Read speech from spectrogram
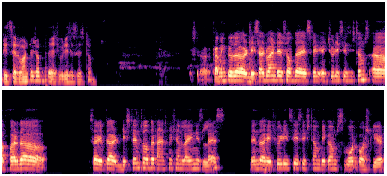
disadvantage of the HVDC system? Uh, coming to the disadvantage of the HVDC systems, uh, for the sir, if the distance of the transmission line is less, then the HVDC system becomes more costlier,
